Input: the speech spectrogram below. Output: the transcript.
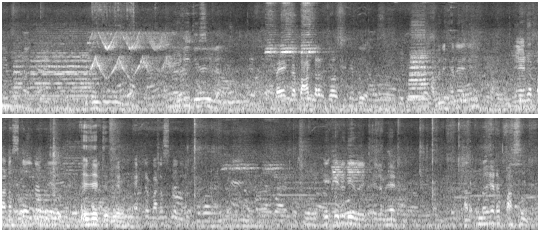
নিব না ভাই একটা বাটার কস দিয়ে আপনি এখানে একটা বাটার স্কচ দাও এই যে একটা বাটার স্কচ এটা দিয়ে দাও এটা ভেট আর ওনাকে একটা পার্সেল দাও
